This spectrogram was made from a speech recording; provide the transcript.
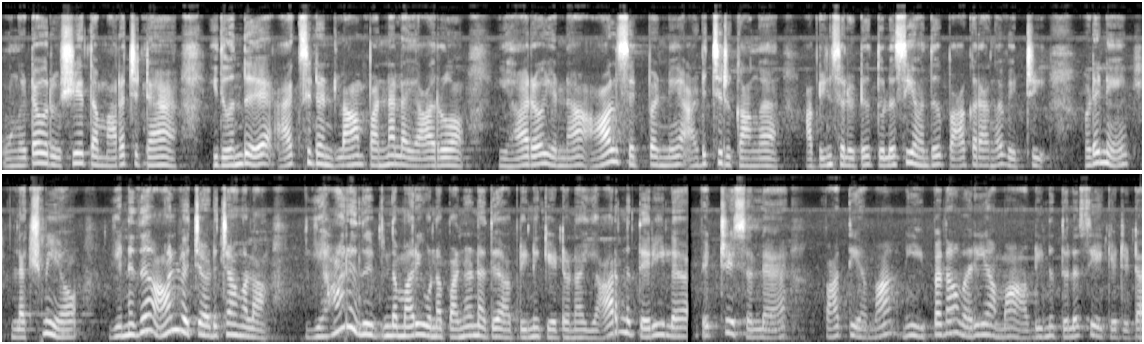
உங்ககிட்ட ஒரு விஷயத்த மறைச்சிட்டேன். இது வந்து ஆக்சிடெண்ட்லாம் பண்ணலை யாரும் யாரோ என்ன ஆள் செட் பண்ணி அடிச்சிருக்காங்க அப்படின்னு சொல்லிட்டு துளசியை வந்து பார்க்குறாங்க வெற்றி. உடனே லக்ஷ்மியும் என்னது ஆள் வச்சு அடித்தாங்களா யார் இது? இந்த மாதிரி உன்னை பண்ணினது? அப்படின்னு கேட்டோன்னா யாருன்னு தெரியல. வெற்றி சொல்ல பாத்தியம்மா நீ இப்போ தான் வரியாம்மா? அப்படின்னு துளசியை கேட்டுட்டு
